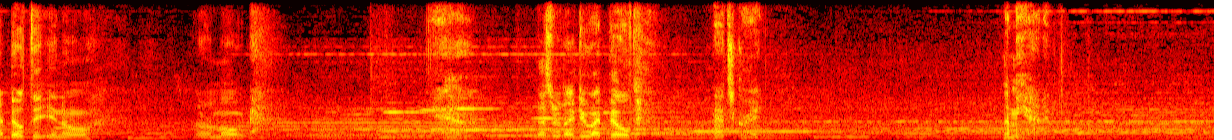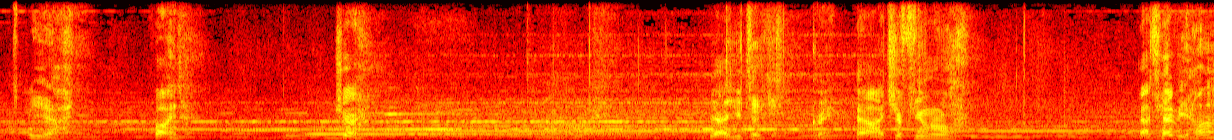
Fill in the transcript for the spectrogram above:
I built it, you know. The remote. Yeah, That's what I do, I build. That's great. Let me have it. Yeah. Fine. Sure. Uh, yeah, you take it. Great. Yeah, it's your funeral. That's heavy, huh?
